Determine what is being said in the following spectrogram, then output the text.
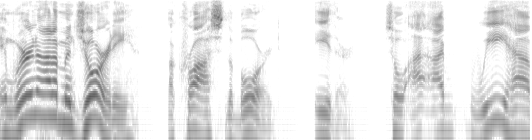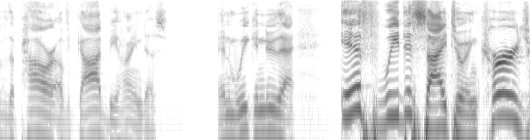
And we're not a majority across the board either. So I, I, we have the power of God behind us and we can do that. If we decide to encourage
